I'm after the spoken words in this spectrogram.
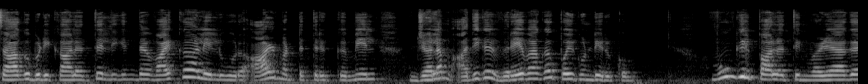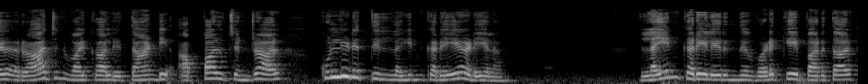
சாகுபடி காலத்தில் இந்த வாய்க்காலில் ஒரு ஆழ்மட்டத்திற்கு மேல் ஜலம் அதிக விரைவாக போய்க் கொண்டிருக்கும். மூங்கில் பாலத்தின் வழியாக ராஜன் வாய்க்காலை தாண்டி அப்பால் சென்றால் கொள்ளிடத்தில் லயன் கரையை அடையலாம். லயன் கரையிலிருந்து வடக்கே பார்த்தால்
